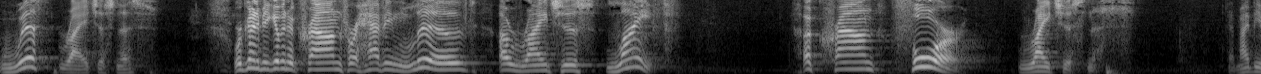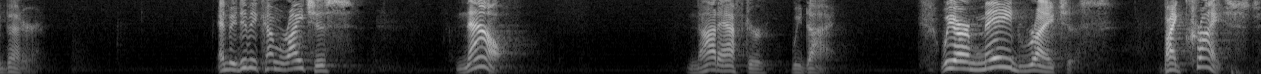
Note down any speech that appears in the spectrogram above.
with righteousness. We're going to be given a crown for having lived a righteous life, a crown for righteousness. That might be better. And we do become righteous now, not after we die. We are made righteous by Christ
